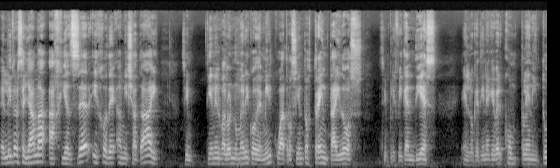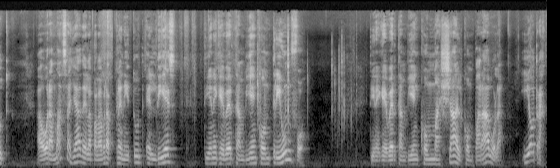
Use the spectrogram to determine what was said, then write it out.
El líder se llama Ahiezer, hijo de Amishadai. Tiene el valor numérico de 1432. Simplifica en 10 en lo que tiene que ver con plenitud. Ahora, más allá de la palabra plenitud, el 10 tiene que ver también con triunfo. Tiene que ver también con mashal, con parábola y otras.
